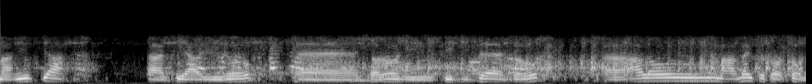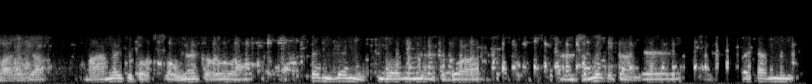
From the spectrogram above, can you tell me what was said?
မှာမြူပြအာ TRU တို့အဲကျွန်တော်ဒီ PCZ တို့ အားလုံးမဟာမိတ်တော်တော်ဆုံးပါတယ်ဗျမဟာမိတ်တော်တော်ဆုံးနေတော့တက်ပြီးလည်းပြီးတော့လည်းတော့ဒီမိတ်ကလည်းအချမ်း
